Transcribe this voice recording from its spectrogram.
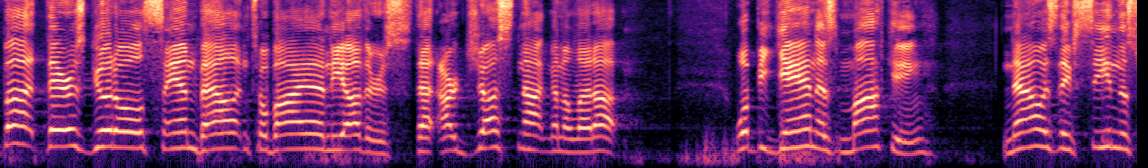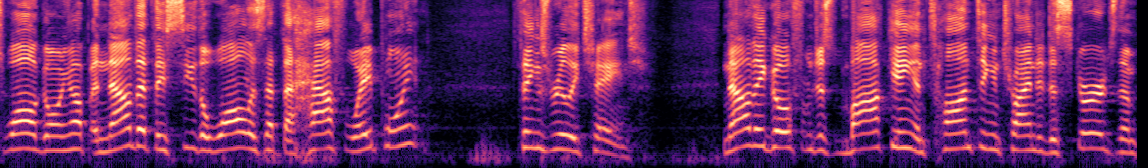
But there's good old Sanballat and Tobiah and the others that are just not going to let up. What began as mocking, now as they've seen this wall going up, and now that they see the wall is at the halfway point, things really change. Now they go from just mocking and taunting and trying to discourage them,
